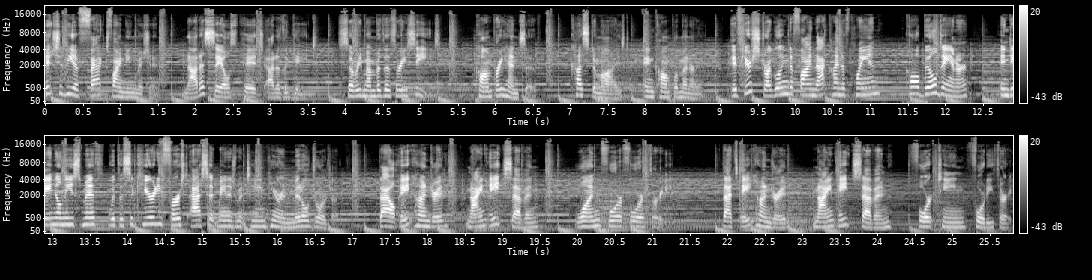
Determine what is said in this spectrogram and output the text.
It should be a fact finding mission, not a sales pitch out of the gate. So remember the three C's comprehensive, customized, and complementary. If you're struggling to find that kind of plan, call Bill Danner and Daniel Neesmith with the Security First Asset Management Team here in Middle Georgia. Dial 800 987 1443. That's 800 987 1443.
